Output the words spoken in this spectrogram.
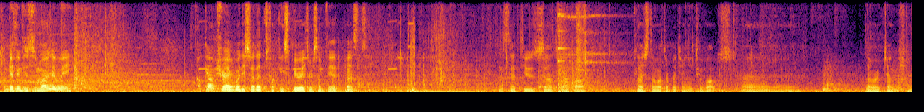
So I'm guessing this is my only way. Okay, I'm sure everybody saw that fucking spirit or something that passed. Let's not use auto map. Flush the water by turning two valves. Uh, lower junction.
